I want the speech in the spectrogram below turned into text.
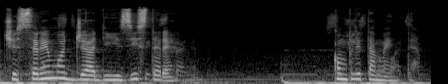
cesseremo già di esistere completamente.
